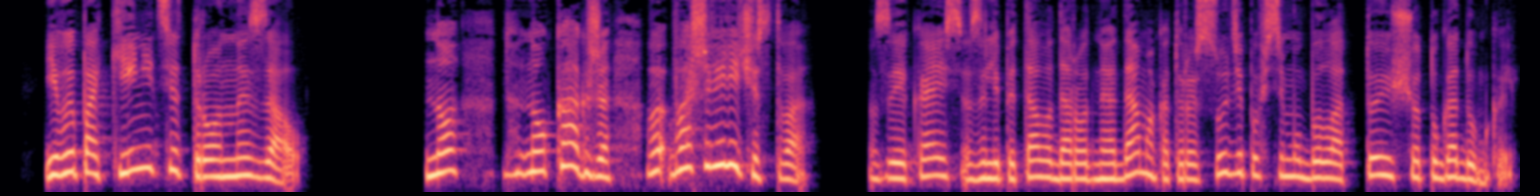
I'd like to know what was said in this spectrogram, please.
— «и вы покинете тронный зал». «Но... но как же, ваше величество?» Заикаясь, залепетала дородная дама, которая, судя по всему, была то еще тугодумкой.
